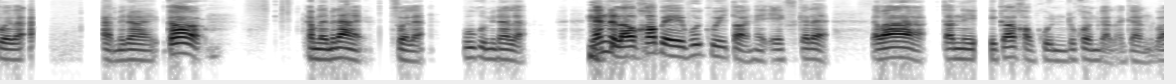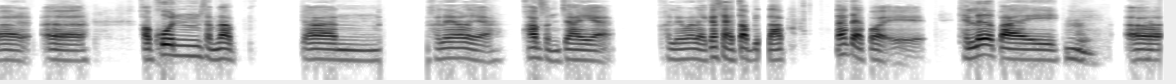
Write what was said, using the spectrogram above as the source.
สวยละ อ่านไม่ได้ ก็ทำอะไรไม่ได้ สวยละ พูดคุยไม่ได้ละ งั้นเดี๋ยวเราเข้าไปพูดคุยต่อใน X ก็ได้ แต่ว่าตอนนี้ก็ขอบคุณทุกคนกันละกันว่า เออ ขอบคุณสำหรับการเขาเรียกว่าอะไรอะ ความสนใจอะเขาเรียกว่าอะไรกระแสตอบรับ ตั้งแต่ปล่อยเทรลเลอร์ไป อืม เอ่อ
